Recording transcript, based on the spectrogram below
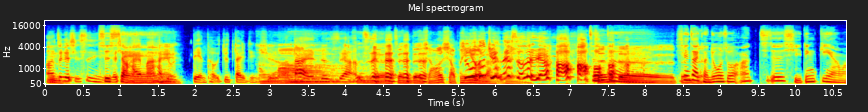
啊，这个是是你的小孩吗？他就点头就带进去了。大人就是这样子，真的想要小朋友。所以我都觉得那时候的人好好。真的，现在可能就会说啊，这是喜丁店啊。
